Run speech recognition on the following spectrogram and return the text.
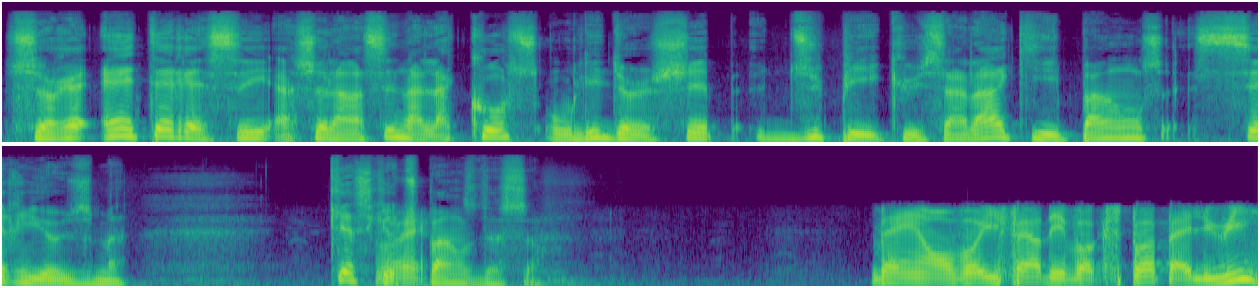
serait intéressé à se lancer dans la course au leadership du PQ. Ça a l'air qu'il y pense sérieusement. Qu'est-ce que Ouais. tu penses de ça? Ben, on va y faire des vox pop à lui.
